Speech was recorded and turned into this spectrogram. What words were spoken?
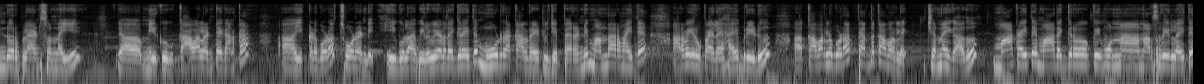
ఇండోర్ ప్లాంట్స్ ఉన్నాయి. మీకు కావాలంటే కనుక ఇక్కడ కూడా చూడండి. ఈ గులాబీలు. వీళ్ళ దగ్గర అయితే మూడు రకాల రేట్లు చెప్పారండి. మందారం అయితే అరవై రూపాయలే హైబ్రిడ్. ఆ కవర్లు కూడా పెద్ద కవర్లే. చిన్నవి కాదు. మాకైతే మా దగ్గర ఉన్న నర్సరీలో అయితే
